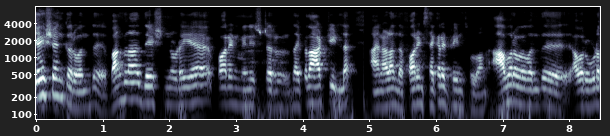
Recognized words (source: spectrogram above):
ஜெய்சங்கர் வந்து பங்களாதேஷனுடைய ஃபாரின் மினிஸ்டர் தான். இப்போ தான் ஆட்சி இல்லை. அதனால் அந்த ஃபாரின் செக்ரட்டரின்னு சொல்லுவாங்க. அவரை வந்து அவரோட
